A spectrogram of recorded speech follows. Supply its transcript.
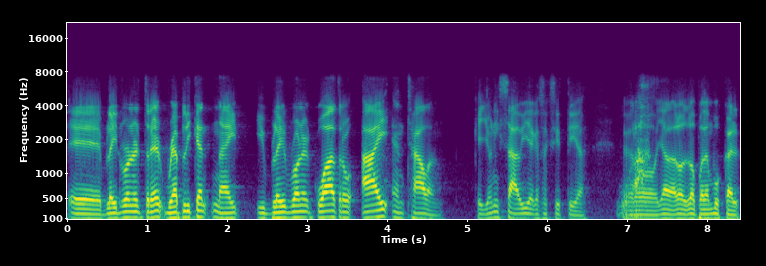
eh, Blade Runner 3, Replicant Night y Blade Runner 4, Eye and Talon, que yo ni sabía que eso existía, pero ya lo, lo pueden buscar.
